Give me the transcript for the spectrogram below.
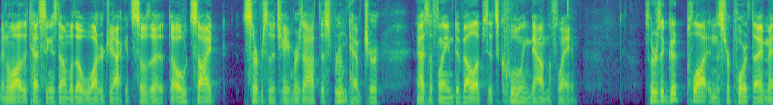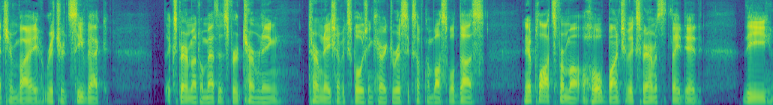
And a lot of the testing is done without water jackets. So the, the outside surface of the chamber is at this room temperature. And As the flame develops, it's cooling down the flame. So there's a good plot in this report that I mentioned by Richard Siwek, Experimental Methods for Determining termination of Explosion Characteristics of Combustible Dust. And it plots from a, a whole bunch of experiments that they did the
